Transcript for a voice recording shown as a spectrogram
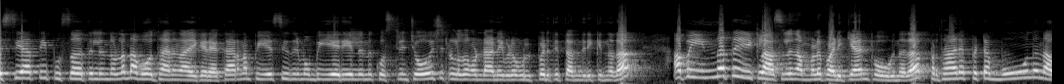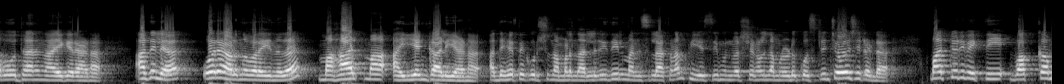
എസ് സി ആർ ടി പുസ്തകത്തിൽ നിന്നുള്ള നവോത്ഥാന നായകരെ. കാരണം പി എസ് സി ഇതിനു മുമ്പ് ഈ ഏരിയയിൽ നിന്ന് ക്വസ്റ്റ്യൻ ചോദിച്ചിട്ടുള്ളത് കൊണ്ടാണ് ഇവിടെ ഉൾപ്പെടുത്തി തന്നിരിക്കുന്നത്. അപ്പോൾ ഇന്നത്തെ ഈ ക്ലാസ്സിൽ നമ്മൾ പഠിക്കാൻ പോകുന്നത് പ്രധാനപ്പെട്ട മൂന്ന് നവോത്ഥാന നായകരാണ്. അതിൽ ഒരാളെന്ന് പറയുന്നത് മഹാത്മാ അയ്യങ്കാളിയാണ്. അദ്ദേഹത്തെക്കുറിച്ച് നമ്മൾ നല്ല രീതിയിൽ മനസ്സിലാക്കണം. പി എസ് സി മുൻവർഷങ്ങളിൽ നമ്മളോട് ക്വസ്റ്റ്യൻ ചോദിച്ചിട്ടുണ്ട്. മറ്റൊരു വ്യക്തി വക്കം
